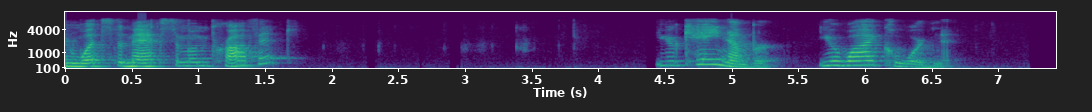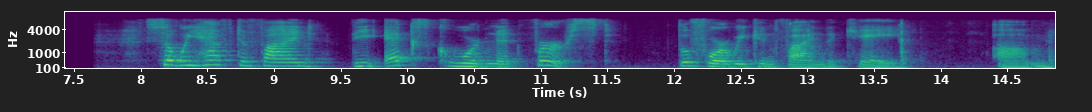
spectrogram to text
And what's the maximum profit? Your K number, your Y coordinate. So we have to find the X coordinate first before we can find the K, um,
